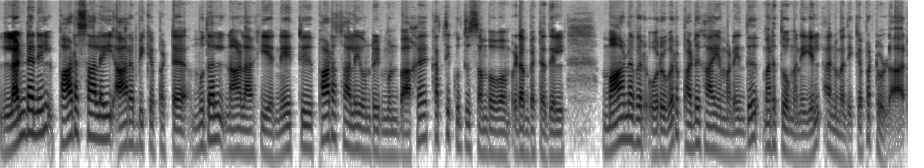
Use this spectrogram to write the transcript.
லண்டனில் பாடசாலை ஆரம்பிக்கப்பட்ட முதல் நாளாகிய நேற்று பாடசாலை ஒன்றின் முன்பாக கத்திக்குத்து சம்பவம் இடம்பெற்றதில் மாணவர் ஒருவர் படுகாயமடைந்து மருத்துவமனையில் அனுமதிக்கப்பட்டுள்ளார்.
